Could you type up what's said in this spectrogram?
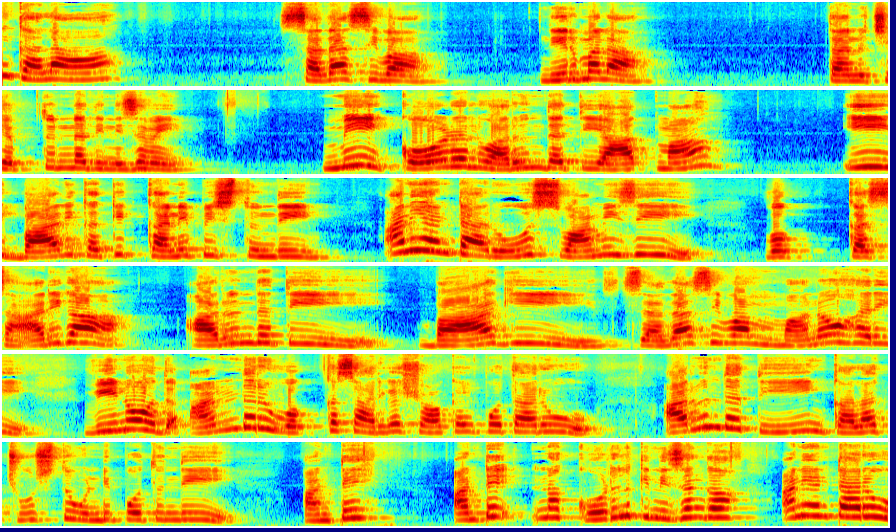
ఇంకలా సదాశివ నిర్మల తను చెప్తున్నది నిజమే. మీ కోడలు అరుంధతి ఆత్మ ఈ బాలికకి కనిపిస్తుంది అని అంటారు స్వామీజీ. ఒక్కసారిగా అరుంధతి బాగి సదాశివం మనోహరి వినోద్ అందరూ ఒక్కసారిగా షాక్ అయిపోతారు. అరుంధతి ఇంకలా చూస్తూ ఉండిపోతుంది. అంటే అంటే నా కోడలికి నిజంగా అని అంటారు.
